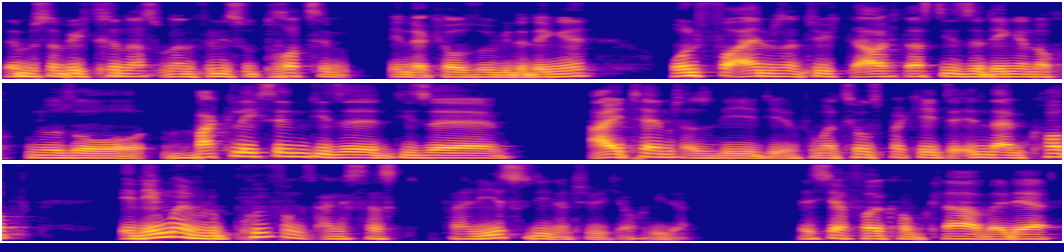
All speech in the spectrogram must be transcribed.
dann bist du wirklich drin hast und dann verlierst du trotzdem in der Klausur wieder Dinge. Und vor allem ist natürlich dadurch, dass diese Dinge noch nur so wackelig sind, diese, diese Items, also die, die Informationspakete in deinem Kopf, in dem Moment, wo du Prüfungsangst hast, verlierst du die natürlich auch wieder. Ist ja vollkommen klar, weil der,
